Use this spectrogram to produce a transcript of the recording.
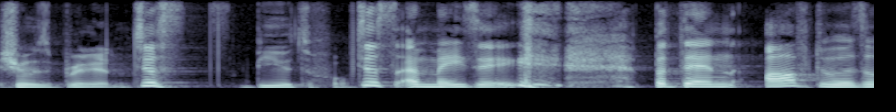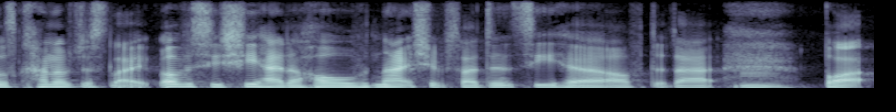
she was brilliant, just beautiful. just amazing. but then afterwards, it was kind of just like obviously she had a whole night shift, so I didn't see her after that. But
